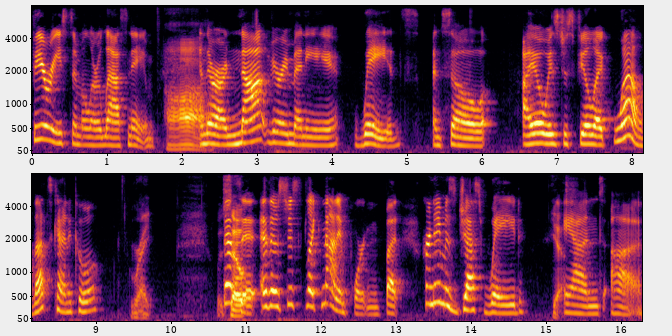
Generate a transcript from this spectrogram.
very similar last name, Ah, and there are not very many Wades, and so I always just feel like, wow, that's kind of cool. right. That's so, it. And it was just like not important, but her name is Jess Wade, Yes. and uh,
